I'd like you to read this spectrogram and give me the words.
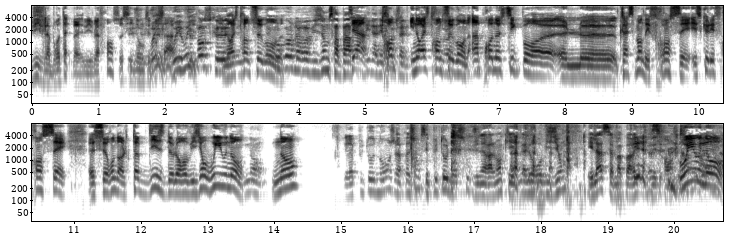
Vive la Bretagne, bah, vive la France aussi, donc c'est Oui, pour ça. oui, oui. Je pense que Il nous reste 30 secondes. Le ne sera pas à Tiens, Paris l'année 30 prochaine. il nous reste 30 secondes. Un pronostic pour euh, le classement des Français. Est-ce que les Français euh, seront dans le top 10 de l'Eurovision? Oui ou non? Non. Non? Je dirais plutôt non, j'ai l'impression que c'est plutôt de la soupe généralement qui est à l'Eurovision. Et là, ça m'a paru plus étrange. Oui ou non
